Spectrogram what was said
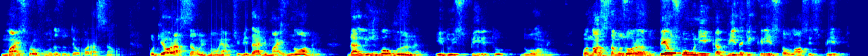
mais profundas do teu coração. Porque a oração, irmão, é a atividade mais nobre da língua humana e do espírito do homem. Quando nós estamos orando, Deus comunica a vida de Cristo ao nosso espírito.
